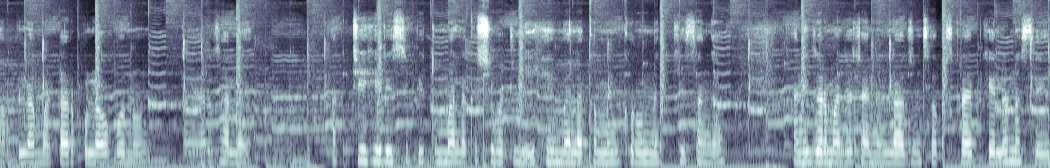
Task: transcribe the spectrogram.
आपला मटार पुलाव बनवून तयार झाला आहे आजची ही रेसिपी तुम्हाला कशी वाटली हे मला कमेंट करून नक्की सांगा. आणि जर माझ्या चॅनलला अजून सबस्क्राईब केलं नसेल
